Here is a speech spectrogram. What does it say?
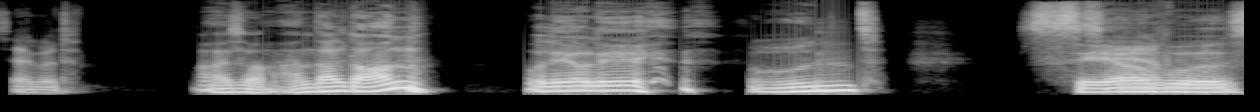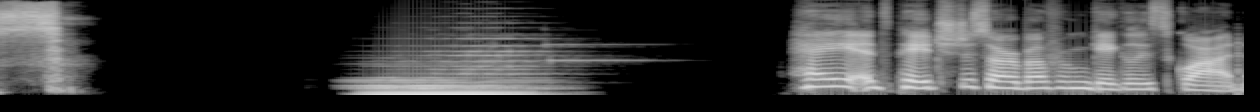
Sehr gut. Also, Andal dann. Ole, ole. Und Servus. Hey, it's Paige DeSorbo from Giggly Squad.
